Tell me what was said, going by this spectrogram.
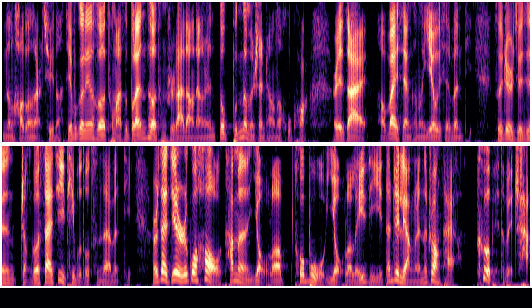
能好到哪儿去呢？杰夫格林和托马斯布莱恩特同时搭档，两个人都不那么擅长的护框，而且在啊外线可能也有一些问题，所以这是掘金整个赛季替补都存在问题。而在节日过后，他们有了托布，有了雷吉，但这两个人的状态啊特别特别差。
